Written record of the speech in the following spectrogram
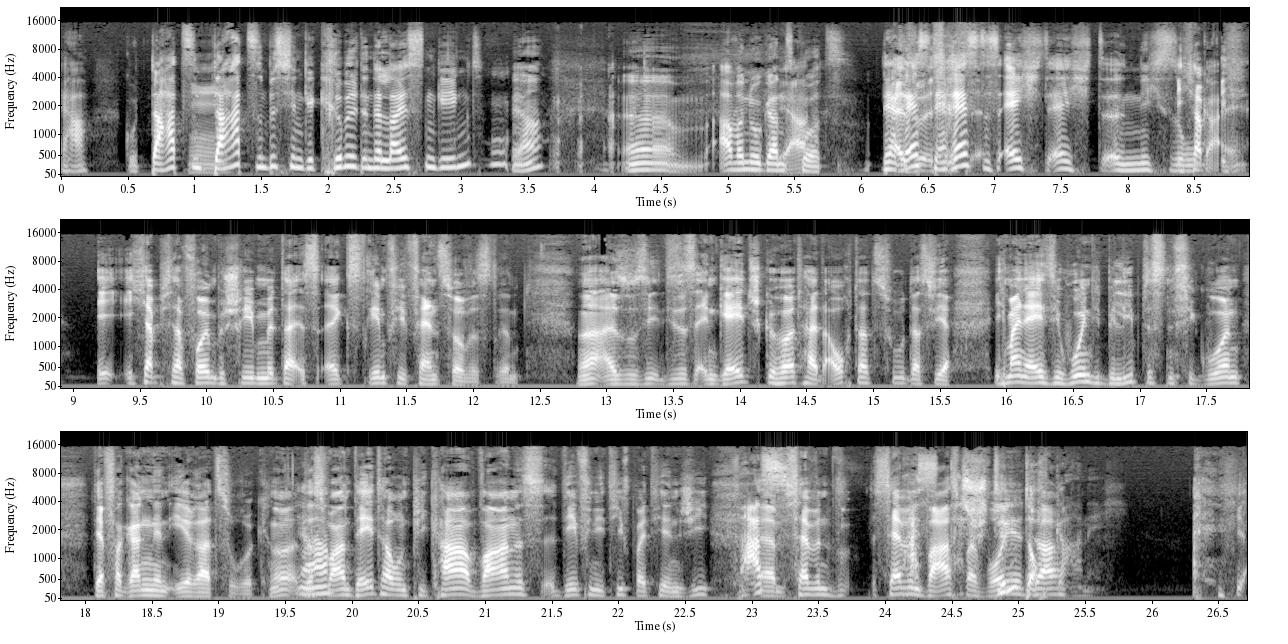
Ja, gut. Da hat's, Mhm. da hat's ein bisschen gekribbelt in der Leistengegend, ja. ähm, aber nur ganz Ja. kurz. Der Also Rest, es der ist- Rest ist echt, echt äh, nicht so ich habe geil. ich, ich habe es ja vorhin beschrieben mit, da ist extrem viel Fanservice drin. Ne, also sie, dieses Engage gehört halt auch dazu, dass wir, ich meine, ey, sie holen die beliebtesten Figuren der vergangenen Ära zurück. Ne? Ja. Das waren Data und Picard, waren es definitiv bei TNG. Was? Ähm, Seven, Seven war es bei stimmt Voyager. doch gar nicht. ja,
